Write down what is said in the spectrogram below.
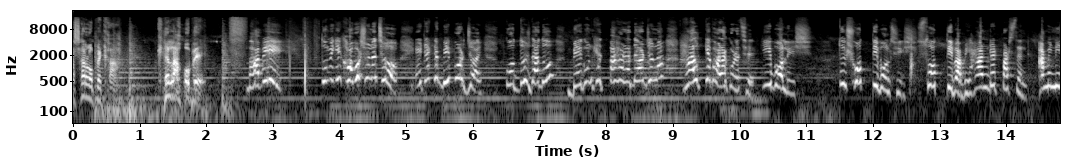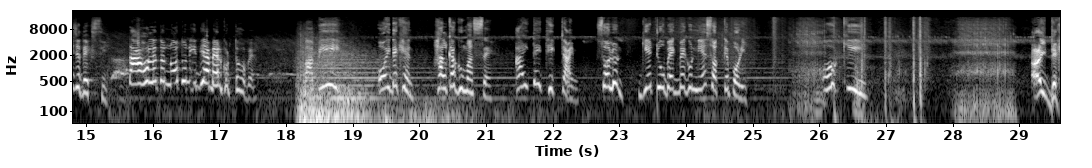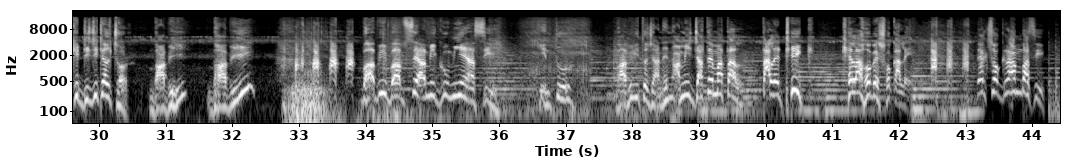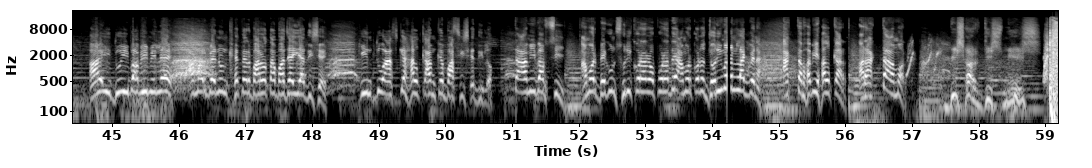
আসার অপেক্ষা। খেলা হবে। ভাবি তুমি কি খবর শুনেছো? এটা একটা বিপর্যয়। কদ্দুস দাদু বেগুন ক্ষেত পাহারা দেওয়ার জন্য হালকে ভাড়া করেছে। কি বলিস? তুই সত্যি বলছিস? সত্যি ভাবি হান্ড্রেড পার্সেন্ট। আমি নিজে দেখছি। তাহলে তো নতুন ইদিয়া বের করতে হবে। ভাবি ওই দেখেন হালকা ঘুমাচ্ছে আইতেই ঠিক টাইম চলুন গিয়ে টু বেগ বেগুন নিয়ে সৎকে পড়ি। ও কি? এই দেখি ডিজিটাল চর। ভাবি ভাবি। ভাবি ভাবছে আমি ঘুমিয়ে আছি। কিন্তু ভাবি তো জানেন, আমি যাতে মাতাল, তালে ঠিক খেলা হবে সকালে। দেখছ গ্রামবাসী, আই দুই ভাবি মিলে আমার বেনুন ক্ষেতের বারোটা বাজাইয়া দিছে। কিন্তু আজকে হালকা আমকে বাসিসে দিল। তা আমি ভাবছি, আমার বেগুন চুরি করার অপরাধে আমার কোনো জরিমান লাগবে না। একটা ভাবি হালকার, আর একটা আমার। বিশার ডিসমিস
